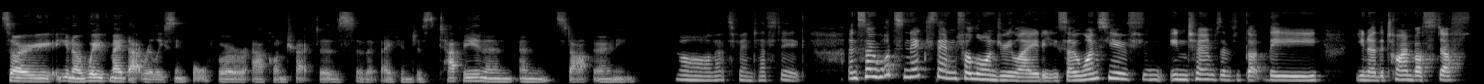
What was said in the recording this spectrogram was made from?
so, you know, we've made that really simple for our contractors so that they can just tap in and, and start earning. Oh, that's fantastic. And so what's next then for Laundry Lady? So once you've in terms of got the, you know, the TimeBoss stuff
